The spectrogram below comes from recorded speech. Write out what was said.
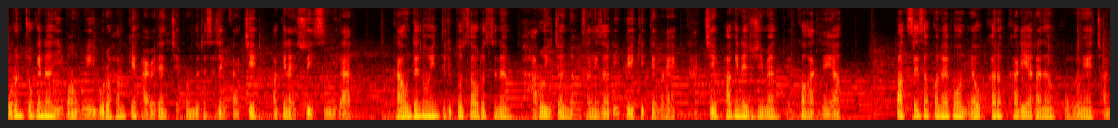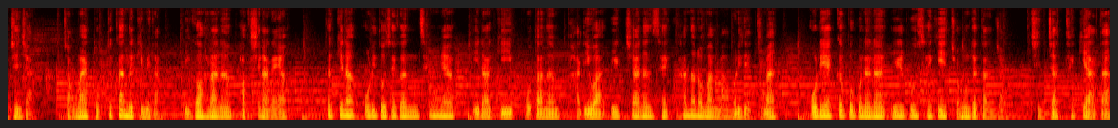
오른쪽에는 이번 웨이브로 함께 발매된 제품들의 사진까지 확인할 수 있습니다. 가운데 놓인 드립토사우루스는 바로 이전 영상에서 리뷰했기 때문에 같이 확인해 주시면 될 것 같네요. 박스에서 꺼내본 에오카르카리아라는 공룡의 전신샷 정말 독특한 느낌이다. 이거 하나는 확실하네요. 특히나 꼬리 도색은 생략이라기보다는 바디와 일치하는 색 하나로만 마무리됐지만 꼬리의 끝부분에는 일부 색이 적용됐다는 점 진짜 특이하다.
